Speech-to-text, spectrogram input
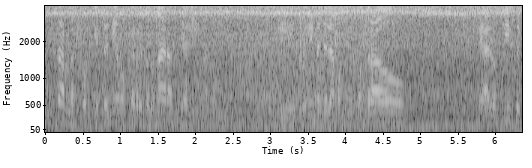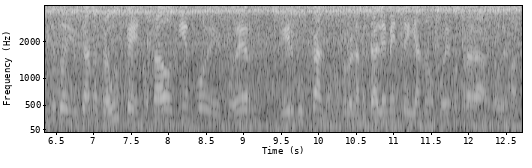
buscarlas porque teníamos que retornar hacia Lima. Y felizmente la hemos encontrado eh, a los 15 minutos de iniciar nuestra búsqueda y nos ha dado tiempo de poder seguir buscando, pero lamentablemente ya no puede encontrar a los demás.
